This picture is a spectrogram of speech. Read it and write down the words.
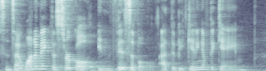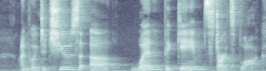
Since I want to make the circle invisible at the beginning of the game, I'm going to choose a when the game starts block.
